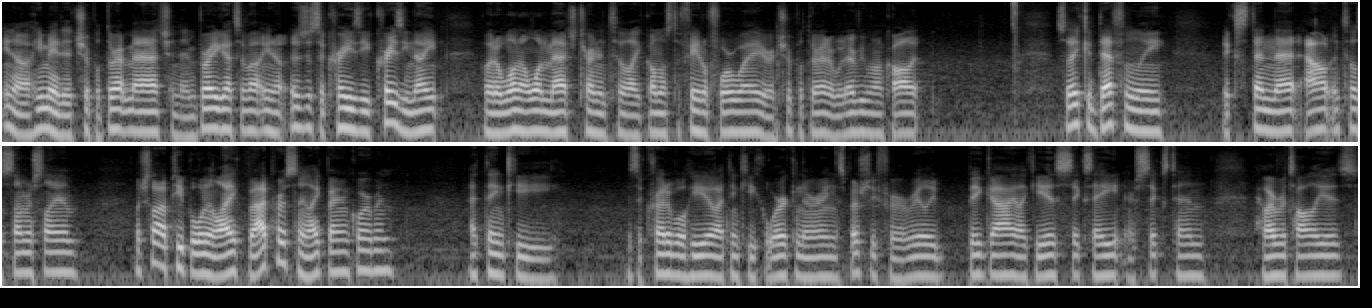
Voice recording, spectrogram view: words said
you know, he made a triple threat match, and then Bray got to, you know, it was just a crazy, crazy night. But a one-on-one match turned into like almost a fatal four-way or a triple threat or whatever you want to call it. So they could definitely extend that out until SummerSlam, which a lot of people wouldn't like, but I personally like Baron Corbin. I think he is a credible heel. I think he could work in the ring, especially for a really big guy like he is, six eight or 6'10, however tall he is.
